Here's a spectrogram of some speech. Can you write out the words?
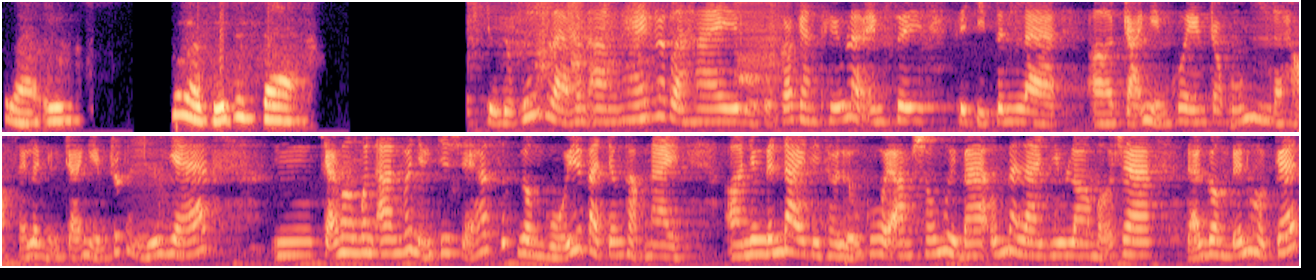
và em rất là quý tham gia chị được biết là Minh Anh hát rất là hay và cũng có năng khiếu làm MC thì chị tin là uh, trải nghiệm của em trong 4 năm đại học sẽ là những trải nghiệm rất là quý giá um, cảm ơn Minh Anh với những chia sẻ hết sức gần gũi và chân thật này À, nhưng đến đây thì thời lượng của hội âm số 13 Úm Ba La Diêu Lo mở ra đã gần đến hồi kết.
